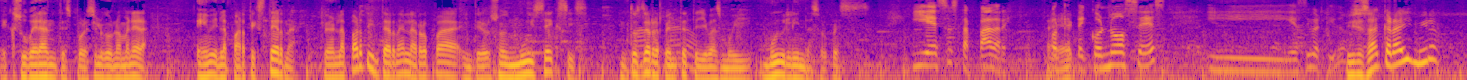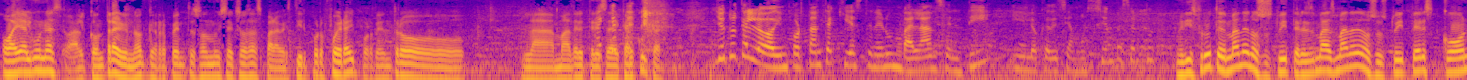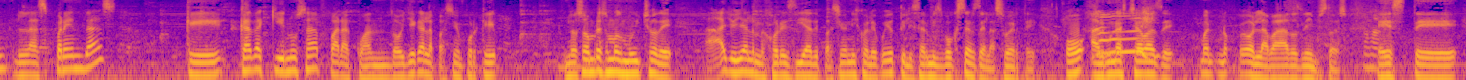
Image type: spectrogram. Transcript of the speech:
exuberantes, por decirlo de alguna manera, en la parte externa. Pero en la parte interna, en la ropa interior, son muy sexys. Entonces de ah, repente te llevas muy, muy lindas sorpresas. Y eso está padre, porque te conoces y es divertido. Y dices, ah, caray, mira. O hay algunas, al contrario, ¿no? Que de repente son muy sexosas para vestir por fuera y por dentro la Madre Teresa de Calcuta. Yo creo que lo importante aquí es tener un balance en ti y lo que decíamos, siempre ser tú. Me disfruten, mándenos sus twitters. Es más, mándenos sus twitters con las prendas que cada quien usa para cuando llega la pasión. Porque los hombres somos mucho de, ah, yo ya a lo mejor es día de pasión, híjole, voy a utilizar mis boxers de la suerte. O algunas chavas de, bueno, no, o lavados, limpios, todo eso. Este,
